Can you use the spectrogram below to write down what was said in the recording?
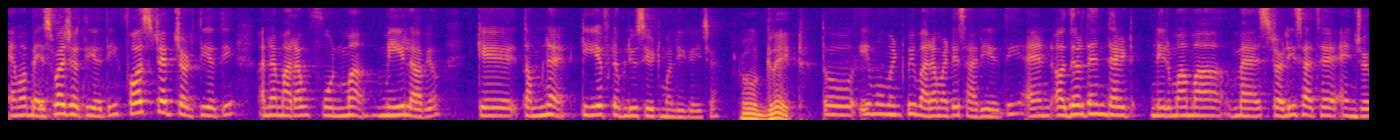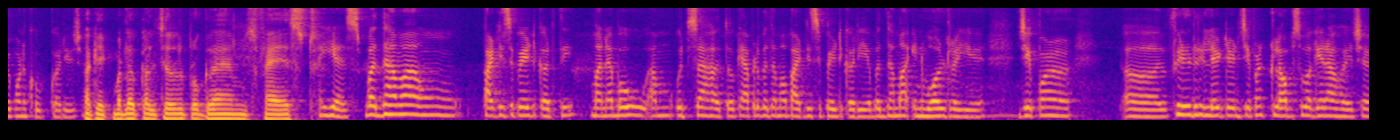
એમાં બેસવા જતી હતી. ફર્સ્ટ સ્ટેપ ચડતી હતી અને મારા ફોનમાં મેઇલ આવ્યો કે તમને ટીએફડબ્લ્યુ સીટ મળી ગઈ છે. ઓ ગ્રેટ તો એ મોમેન્ટ બી મારા માટે સારી હતી. એન્ડ અધર દેન ધેટ નિરમામાં મેં સ્ટડી સાથે એન્જોય પણ ખૂબ કર્યું છે. ઓકે મતલબ કલ્ચરલ પ્રોગ્રામ્સ ફેસ્ટ યસ બધામાં હું પાર્ટિસિપેટ કરતી. મને બહુ આમ ઉત્સાહ હતો કે આપણે બધામાં પાર્ટિસિપેટ કરીએ બધામાં ઇન્વોલ્વ રહીએ. જે પણ ફિલ્ડ રિલેટેડ જે પણ ક્લબ્સ વગેરે હોય છે.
